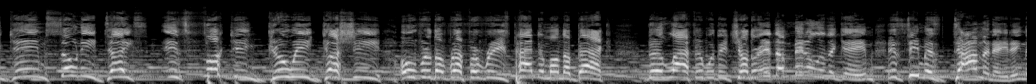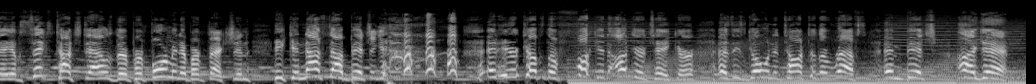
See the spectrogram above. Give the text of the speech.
the game, Sonny Dykes is fucking gooey gushy over the referees, patting them on the back. They're laughing with each other in the middle of the game. His team is dominating. They have six touchdowns. They're performing to perfection. He cannot stop bitching. and here comes the fucking Undertaker as he's going to talk to the refs and bitch again.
